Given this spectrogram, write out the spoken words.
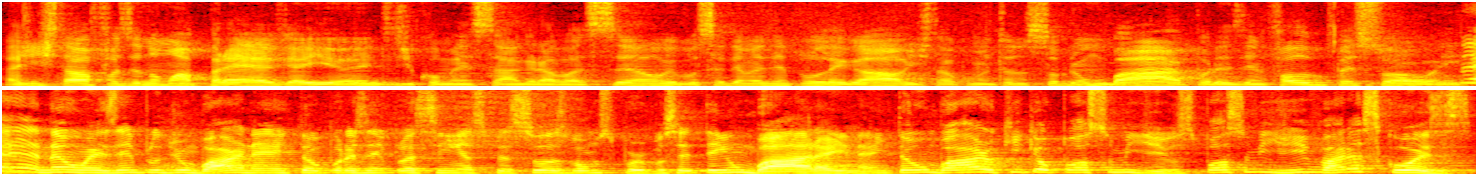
A gente estava fazendo uma prévia aí antes de começar a gravação e você deu um exemplo legal. A gente estava comentando sobre um bar, por exemplo. Fala pro pessoal aí. É, não, um exemplo de um bar, né? Então, por exemplo, assim, as pessoas, vamos supor, você tem um bar aí, né? Então, um bar, o que, que eu posso medir? Eu posso medir várias coisas.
